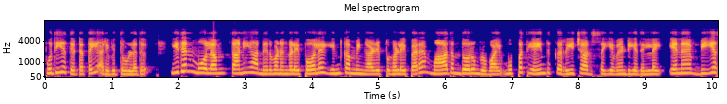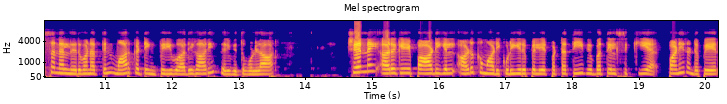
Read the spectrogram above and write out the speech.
புதிய திட்டத்தை அறிவித்துள்ளது. இதன் மூலம் தனியார் நிறுவனங்களைப் போல இன்கம்மிங் அழைப்புகளை பெற மாதந்தோறும் ரூபாய் முப்பத்தி ஐந்துக்கு ரீசார்ஜ் செய்ய வேண்டியதில்லை என பிஎஸ்என்எல் நிறுவனத்தின் மார்க்கெட்டிங் பிரிவு அதிகாரி தெரிவித்துள்ளார். சென்னை அருகே பாடியில் அடுக்குமாடி குடியிருப்பில் ஏற்பட்ட தீ விபத்தில் சிக்கிய பனிரண்டு பேர்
